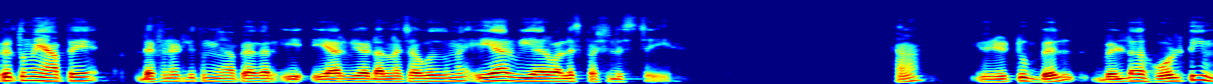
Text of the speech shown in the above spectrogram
फिर तुम्हें यहाँ पे डेफिनेटली तुम यहाँ पे अगर ए आर वी आर डालना चाहोगे तो तुम्हें ए आर वी आर वाले स्पेशलिस्ट चाहिए। है ना? You need to build build a whole team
